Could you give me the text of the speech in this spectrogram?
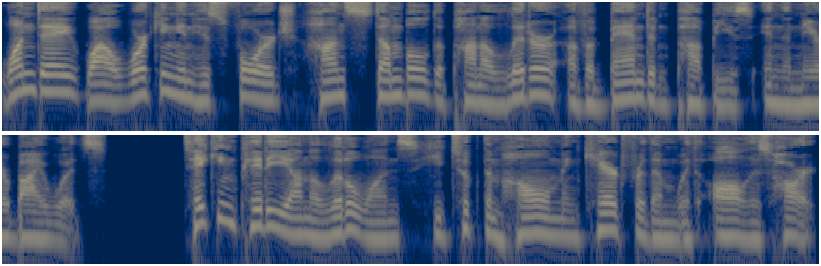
One day, while working in his forge, Hans stumbled upon a litter of abandoned puppies in the nearby woods. Taking pity on the little ones, he took them home and cared for them with all his heart.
